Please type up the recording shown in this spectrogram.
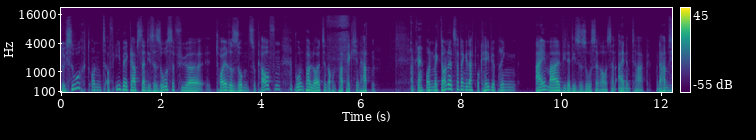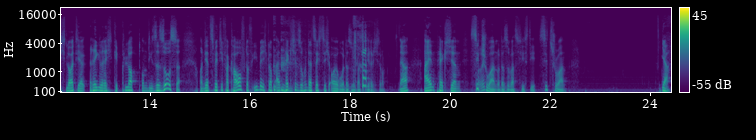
durchsucht und auf eBay gab es dann diese Soße für teure Summen zu kaufen, wo ein paar Leute noch ein paar Päckchen hatten. Okay. Und McDonald's hat dann gedacht, okay, wir bringen einmal wieder diese Soße raus an einem Tag. Und da haben sich Leute ja regelrecht gekloppt um diese Soße. Und jetzt wird die verkauft auf eBay, ich glaube, ein Päckchen so 160 Euro oder sowas in die Richtung. Ja, ein Päckchen Sichuan oder sowas hieß die. Sichuan. Ja,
